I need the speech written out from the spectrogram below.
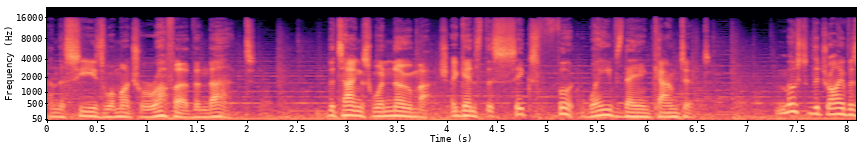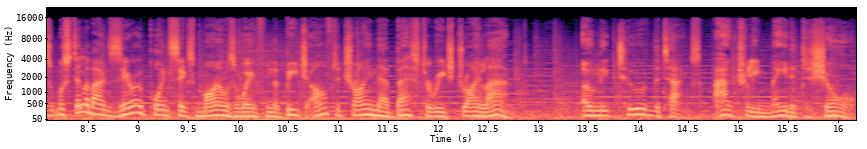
and the seas were much rougher than that. The tanks were no match against the six-foot waves they encountered. Most of the drivers were still about 0.6 miles away from the beach after trying their best to reach dry land. Only two of the tanks actually made it to shore.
